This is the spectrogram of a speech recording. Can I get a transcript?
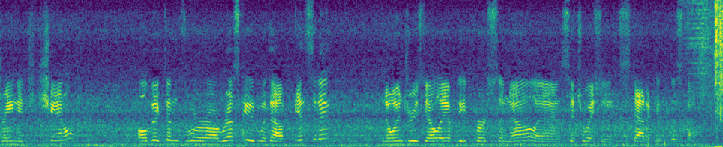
drainage channel. All victims were uh, rescued without incident. No injuries to LAFD personnel, and situation is static at this time.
